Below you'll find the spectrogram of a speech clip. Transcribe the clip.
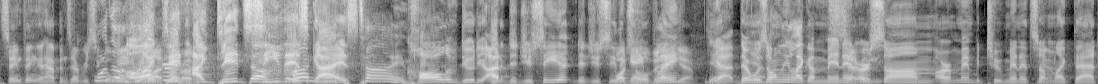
same thing that happens every single the week. Oh, I did. I did The see this, guys. time. Call of Duty. I, did you see it? Did you see Watched the the whole gameplay? video, yeah. yeah. There was only like a minute or some, or maybe two minutes, something Yeah. like that.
